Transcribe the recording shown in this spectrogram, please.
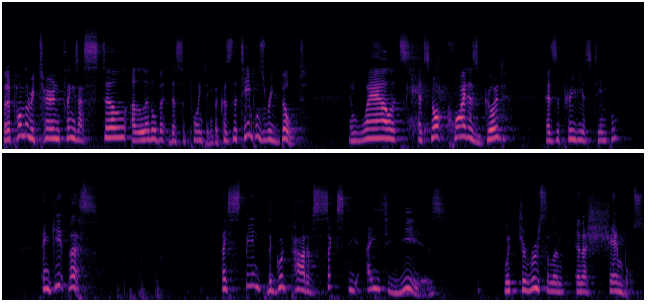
But upon the return, things are still a little bit disappointing because the temple's rebuilt. And well, it's, it's not quite as good as the previous temple. And get this they spend the good part of 60, 80 years with Jerusalem in a shambles,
